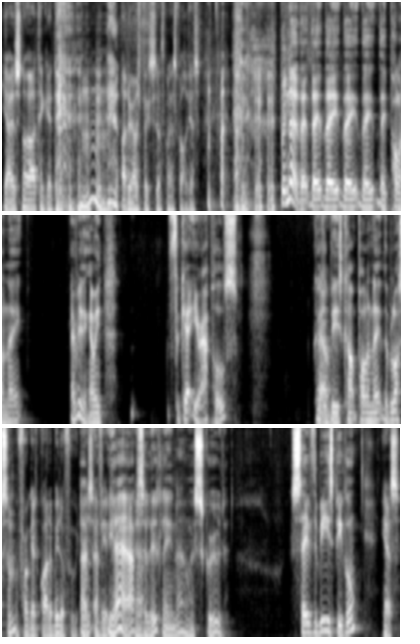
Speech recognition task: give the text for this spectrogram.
Yeah, it's not. I think it. Mm. other aspects to that one as well. Yes. But no, they they, they, they, they they pollinate everything. I mean, forget your apples because Yeah. the bees can't pollinate the blossom. Forget quite a bit of food. Yes, uh, yeah, absolutely. No, we're screwed. Save the bees, people. Yes.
